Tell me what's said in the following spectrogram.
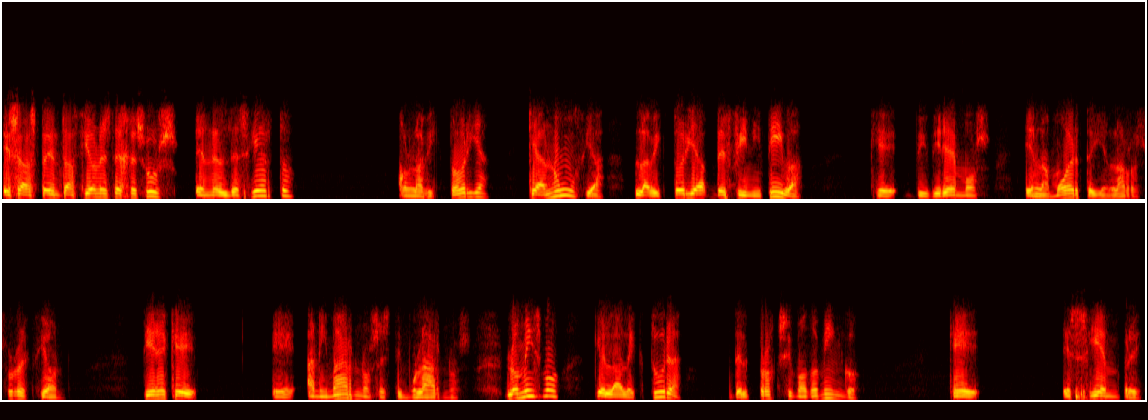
Esas tentaciones de Jesús en el desierto, con la victoria, que anuncia la victoria definitiva que viviremos en la muerte y en la resurrección, tiene que eh, animarnos, estimularnos. Lo mismo que la lectura del próximo domingo, que es siempre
